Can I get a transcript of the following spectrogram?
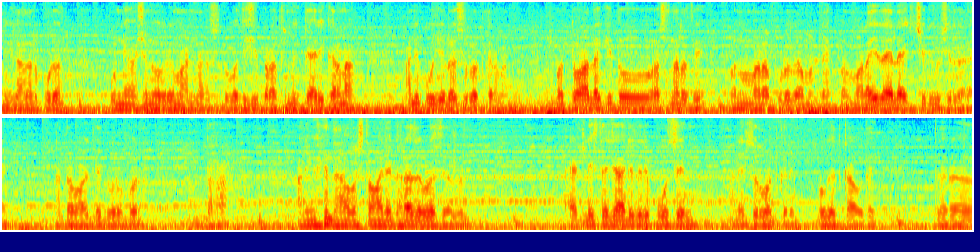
मी जाणार पुढं. पुण्यवाशन वगैरे मांडणार. सुरुवातीची प्राथमिक तयारी करणार आणि पूजेला सुरुवात करणार. मग तो आला की तो असणारच आहे. पण मला पुढं जा म्हणलं आहे? पण मलाही जायला ॲक्च्युली उशीर झाला आहे आता वाजलेत बरोबर दहा. आणि मी दहा वाजता माझ्या घराजवळच आहे अजून. ॲटलिस्ट त्याच्या आधी तरी पोचेन आणि सुरुवात करेन. बघूयात काय होतं आहे तर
